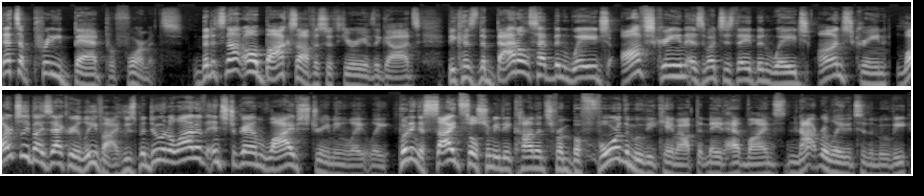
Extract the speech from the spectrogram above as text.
that's a pretty bad performance. But it's not all box office with Fury of the Gods, because the battles have been waged off screen as much as they've been waged on screen, largely by Zachary Levi, who's been doing a lot of Instagram live streaming lately. Putting aside social media comments from before the movie came out that made headlines not related to the movie,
